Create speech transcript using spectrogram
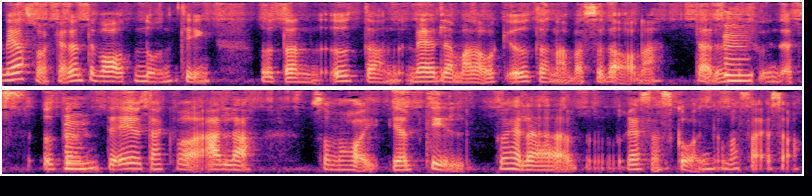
mersmak hade inte varit någonting utan utan medlemmarna och utan ambassadörerna. Det hade mm. inte funnits. Utan mm. det är ju tack vare alla som har hjälpt till på hela resans gång om man säger så.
